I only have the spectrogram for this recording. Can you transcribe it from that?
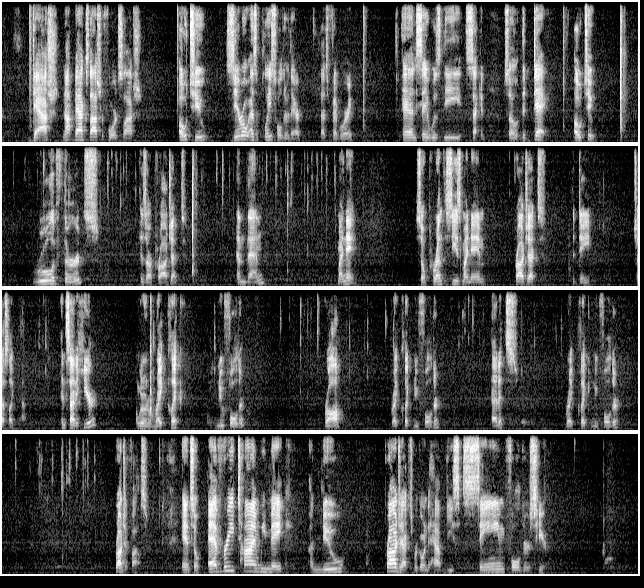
dash, not backslash or forward slash, 02, 0 as a placeholder there, that's February, and say it was the 2nd. So the day, 02. Rule of thirds is our project, and then my name. So parentheses, my name, project, the date, just like that. Inside of here, I'm going to right click, new folder, raw, right click, new folder, edits, right click, new folder, project files. And so every time we make a new project, we're going to have these same folders here.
